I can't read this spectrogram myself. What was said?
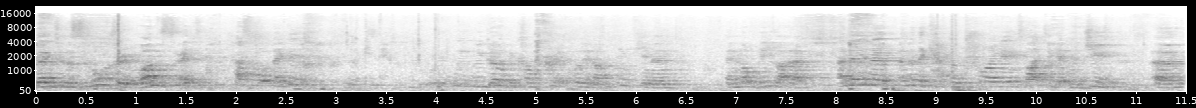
Going to the slaughter in one sense, that's what they did. We, we've got to become critical in our thinking and, and not be like that. And then, you know, and then they kept on trying it. It's like to get reduced. Um,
